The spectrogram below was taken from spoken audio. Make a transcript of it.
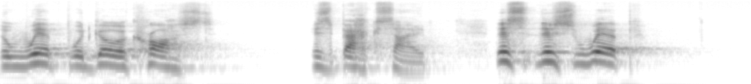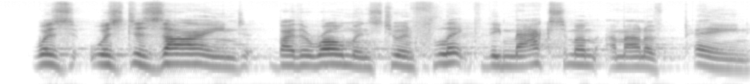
the whip would go across his backside. This, this whip was, was designed by the Romans to inflict the maximum amount of pain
